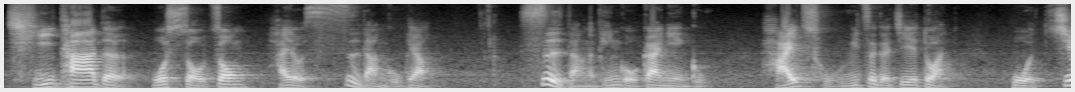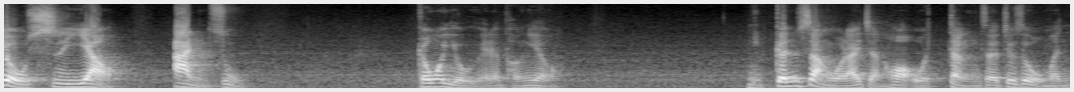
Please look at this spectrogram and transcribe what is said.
其他的，我手中还有四档股票，四档的苹果概念股还处于这个阶段，我就是要按住。跟我有缘的朋友。你跟上我来讲的话，我等着就是我们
